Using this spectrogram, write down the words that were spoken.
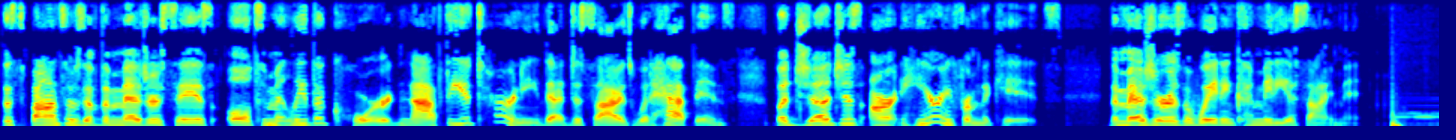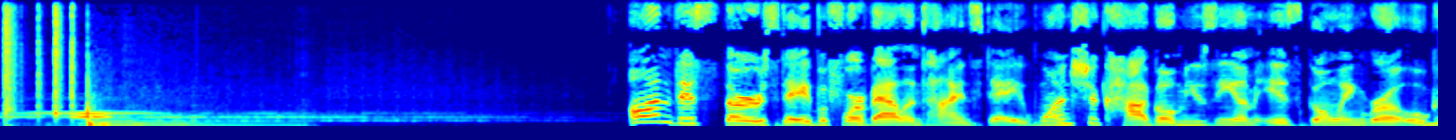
The sponsors of the measure say it's ultimately the court, not the attorney, that decides what happens, but judges aren't hearing from the kids. The measure is awaiting committee assignment. On this Thursday before Valentine's Day, one Chicago museum is going rogue.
